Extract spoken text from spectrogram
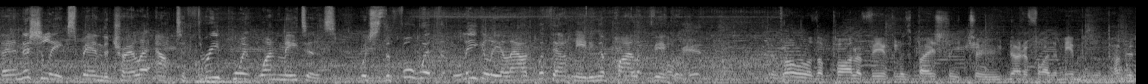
They initially expand the trailer out to 3.1 metres, which is the full width legally allowed without needing a pilot vehicle. Oh, The role of the pilot vehicle is basically to notify the members of the public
